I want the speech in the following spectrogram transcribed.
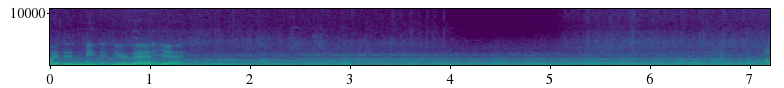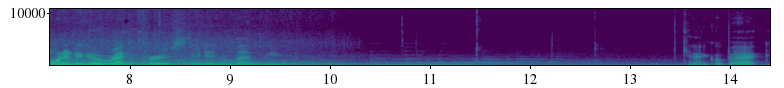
I didn't mean to do that yet. I wanted to go right first. They didn't let me. Can I go back?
